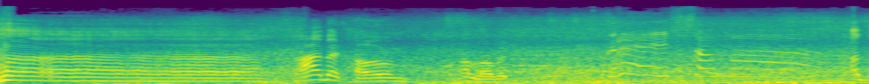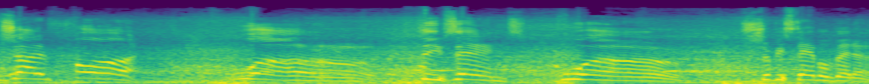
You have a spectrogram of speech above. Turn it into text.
Uh, I'm at home. I love it. Grey summer. Uncharted 4! Whoa! Thief's End! Whoa! Should be stable better.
